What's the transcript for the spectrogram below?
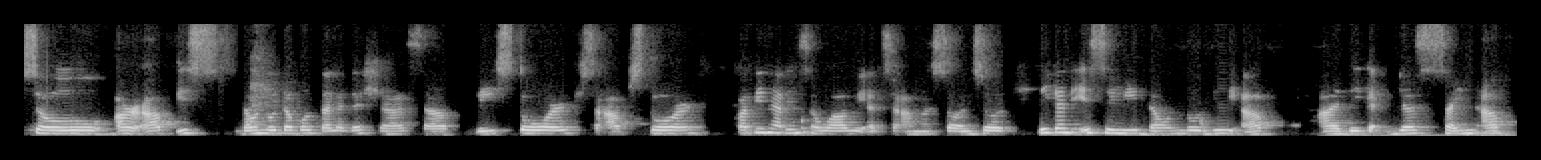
So, our app is downloadable talaga siya sa Play Store, sa App Store, pati na rin sa Huawei at sa Amazon. So, they can easily download the app. Uh, they can just sign up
